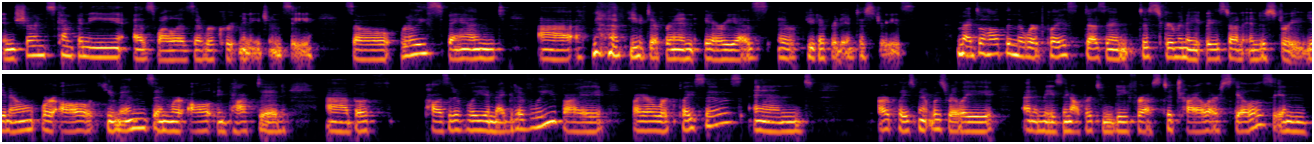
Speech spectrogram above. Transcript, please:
insurance company as well as a recruitment agency so really spanned uh, a few different areas, a few different industries. Mental health in the workplace doesn't discriminate based on industry. You know, we're all humans and we're all impacted uh, both positively and negatively by by our workplaces and our placement was really an amazing opportunity for us to trial our skills in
